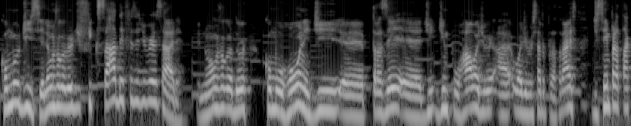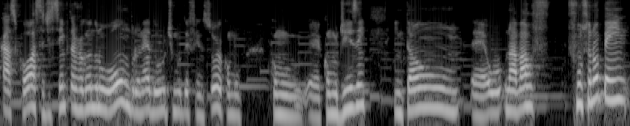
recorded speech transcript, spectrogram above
Como eu disse, ele é um jogador de fixar a defesa adversária. Ele não é um jogador como o Rony, de é, trazer, é, de, de, empurrar o, adver, a, o adversário para trás, de sempre atacar as costas, de sempre estar tá jogando no ombro né, do último defensor, como, como, como dizem. Então, o Navarro funcionou bem,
